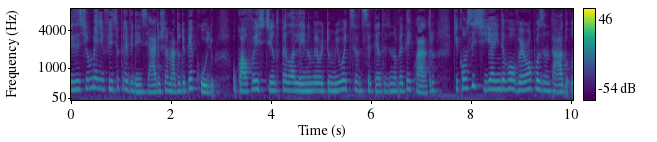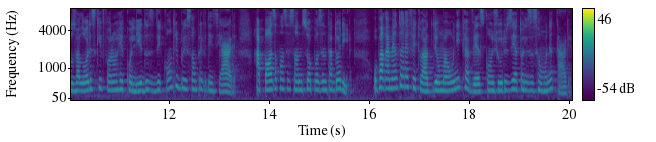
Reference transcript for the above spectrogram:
existia um benefício previdenciário chamado de pecúlio, o qual foi extinto pela Lei nº 8.870 de 94, que consistia em devolver ao aposentado os valores que foram recolhidos de contribuição previdenciária após a concessão de sua aposentadoria. O pagamento era efetuado de uma única vez com juros e atualização monetária.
